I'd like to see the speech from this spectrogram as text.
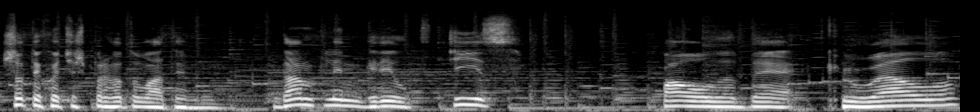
Що ти хочеш приготувати? Дамплін, грілд чіз, паула де кюелло,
